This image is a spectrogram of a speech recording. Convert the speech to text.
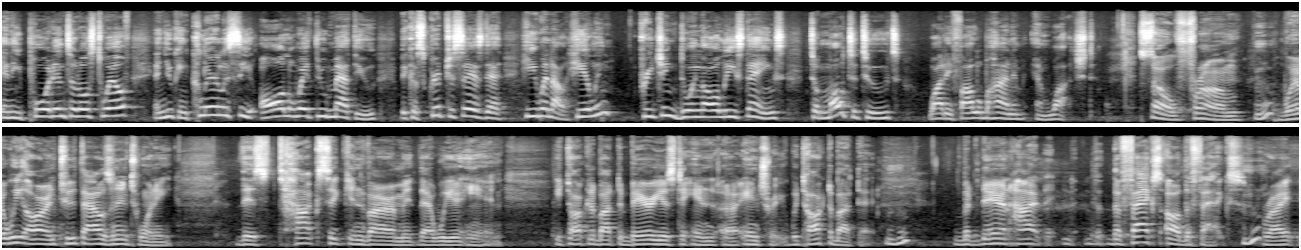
and he poured into those 12, and you can clearly see all the way through Matthew, because scripture says that he went out healing, preaching, doing all these things to multitudes while they followed behind him and watched. So, from hmm? where we are in 2020, this toxic environment that we are in, you talked about the barriers to in, uh, entry. We talked about that. Mm-hmm. But Darrin, I, the, the facts are the facts, mm-hmm. right?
